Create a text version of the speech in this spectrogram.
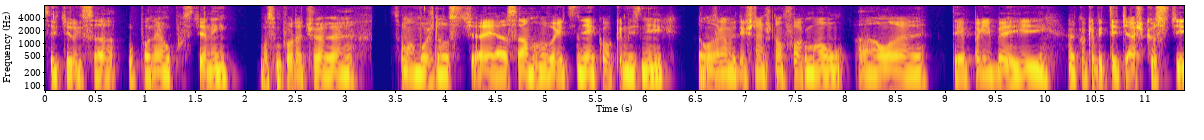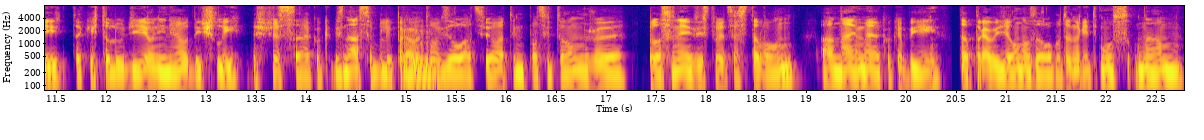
Cítili sa úplne opustení. Musím povedať, že som mal možnosť aj ja sám hovoriť s niekoľkými z nich, samozrejme dištančnou formou, ale tie príbehy, ako keby tie ťažkosti takýchto ľudí, oni neodišli, ešte sa ako keby znásobili práve mm. tou izoláciou a tým pocitom, že vlastne neexistuje cesta von a najmä ako keby tá pravidelnosť alebo ten rytmus nám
